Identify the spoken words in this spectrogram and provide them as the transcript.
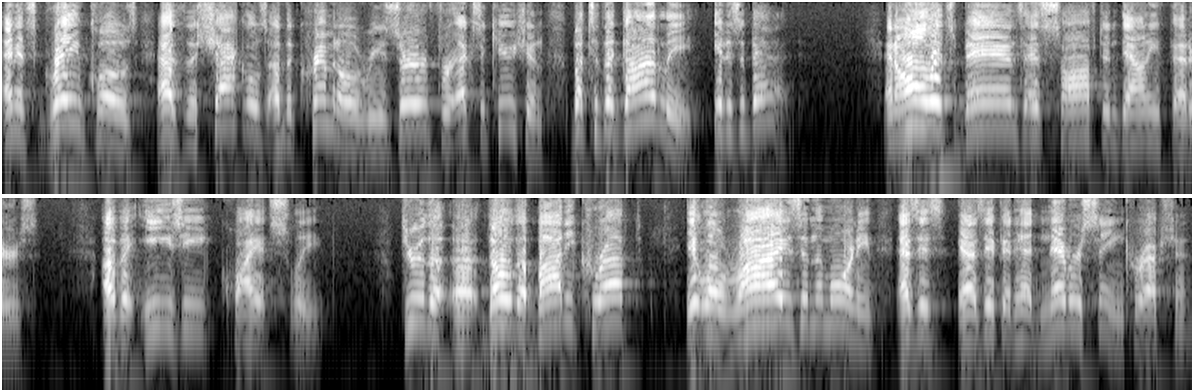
and its grave clothes as the shackles of the criminal reserved for execution. But to the godly it is a bed, and all its bands as soft and downy fetters of an easy, quiet sleep. Through the, uh, though the body corrupt, it will rise in the morning as, is, as if it had never seen corruption.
